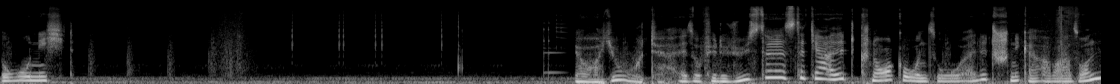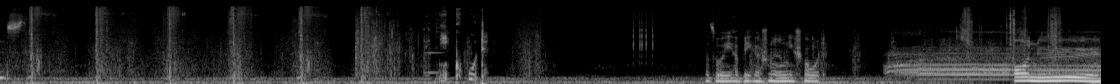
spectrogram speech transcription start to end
So nicht. Gut. Also für die Wüste ist das ja alles Knorke und so. Alles Schnicke. Aber sonst... Nicht gut. Also, hier habe ich ja schon reingeschaut. Oh, nö.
